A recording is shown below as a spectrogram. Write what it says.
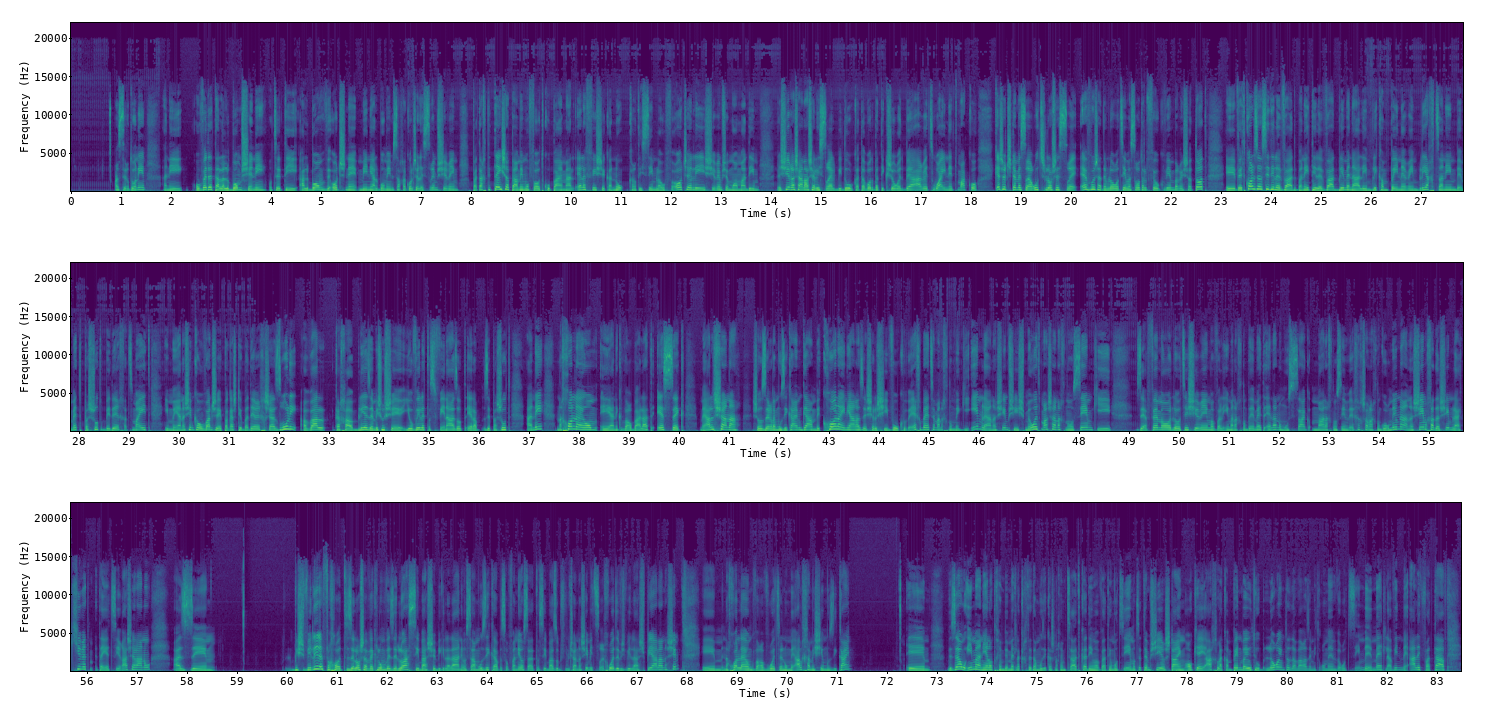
הסרטונים, אני עובדת על אלבום שני, הוצאתי אלבום ועוד שני מיני אלבומים, סך הכל של 20 שירים. פתחתי תשע פעמים הופעות קופה עם מעל אלף איש שקנו כרטיסים להופעות שלי, שירים שמועמדים לשיר השנה של ישראל בידור, כתבות בתקשורת, בהארץ, ynet, מאקו, קשת 12, ערוץ 13, איפה שאתם לא רוצים, עשרות אלפי עוקבים ברשתות, אה, ואת כל זה עשיתי לבד, בניתי לבד, בלי מנהלים, בלי קמפיינרים, בלי יחצנים, באמת פשוט בדרך עצמאית, עם אנשים כמובן שפגשתי בדרך שעזרו לי אבל ככה, בלי איזה מישהו שיוביל את הספינה הזאת, אלא זה פשוט אני. נכון להיום, אה, אני כבר בעלת עסק מעל שנה, שעוזר למוזיקאים גם בכל העניין הזה של שיווק, ואיך בעצם אנחנו מגיעים לאנשים שישמעו את מה שאנחנו עושים, כי... זה יפה מאוד להוציא שירים, אבל אם אנחנו באמת, אין לנו מושג מה אנחנו עושים ואיך עכשיו אנחנו גורמים לאנשים חדשים להכיר את, את היצירה שלנו, אז uh, בשבילי לפחות זה לא שווה כלום וזה לא הסיבה שבגללה אני עושה מוזיקה, בסוף אני עושה את הסיבה הזו בשביל שאנשים יצרכו את זה בשביל להשפיע על אנשים. Um, נכון להיום כבר עברו אצלנו מעל 50 מוזיקאים. אמ, וזהו, אם מעניין אתכם באמת לקחת את המוזיקה שלכם צעד קדימה ואתם מוציאים, הוצאתם שיר, שתיים, אוקיי, אחלה, קמפיין ביוטיוב, לא רואים את הדבר הזה מתרומם ורוצים באמת להבין מאלף עד תו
